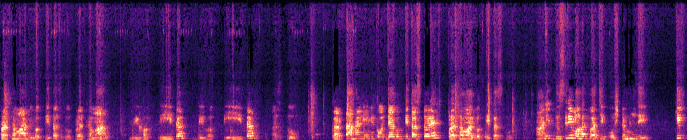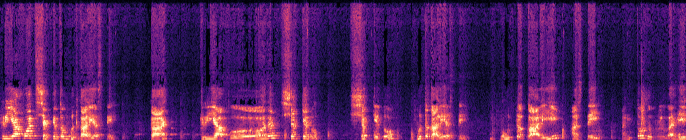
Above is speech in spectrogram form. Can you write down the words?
प्रथमा विभक्तीत असतो. प्रथमा विभक्तीत विभक्तीत असतो. कर्ता हा नेहमी कोणत्या विभक्तीत असतो रे? प्रथमा विभक्तीत असतो. आणि दुसरी महत्वाची गोष्ट म्हणजे की क्रियापद शक्यतो भूतकाळी असते. काय? क्रियापद शक्यतो. शक्यतो भूतकाळी असते. भूतकाळी असते. आणि तो जो प्रयोग आहे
